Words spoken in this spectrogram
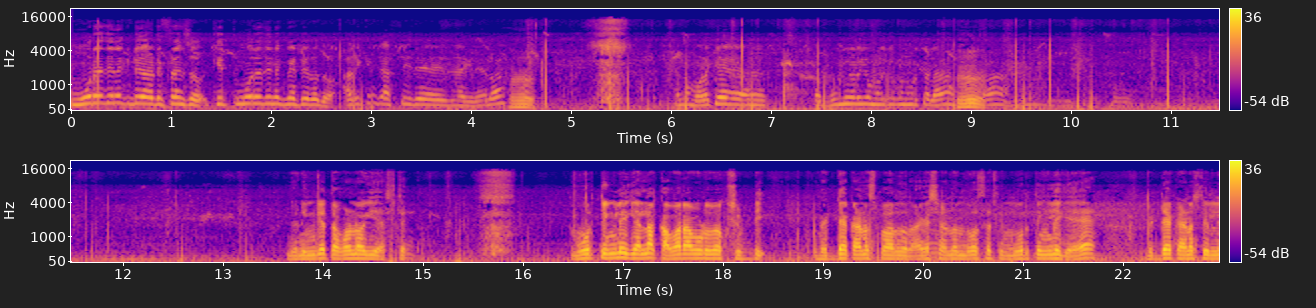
ಮೂರೇ ದಿನಕ್ಕೆ ಡಿಫ್ರೆನ್ಸ್ ಕಿತ್ ಮೂರೇ ದಿನಕ್ಕೆ ನೆಟ್ಟಿರೋದು ಅದಕ್ಕಿಂತ ಜಾಸ್ತಿ ಇದೆ ಇದಾಗಿದೆ ಅಲ್ವಾ? ಹ್ಞೂ ಅಂದ್ರೆ ಮೊಳಕೆ ಆ ಭೂಮಿಯೊಳಗೆ ಮೊಳಕೆ ಬಂದ್ಬಿಡ್ತಲ್ಲ? ಹ್ಮ್. ಸ್ವಲ್ಪ. ಇದು ಹಿಂಗೆ ತಗೊಂಡೋಗಿ ಅಷ್ಟೇ. ಮೂರು ತಿಂಗಳಿಗೆಲ್ಲ ಕವರ್ ಆಗ್ಬಿಡ್ಬೇಕು ಶುಂಠಿ. ಬೆಡ್ಡೆ ಕಾಣಿಸ್ಬಾರ್ದು. ನಾಗೇಶ್ ಅಣ್ಣಂದು ಹೋದ ಸತಿ ಮೂರು ತಿಂಗಳಿಗೆ ಬೆಡ್ಡೆ ಕಾಣಿಸ್ತಿಲ್ಲ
